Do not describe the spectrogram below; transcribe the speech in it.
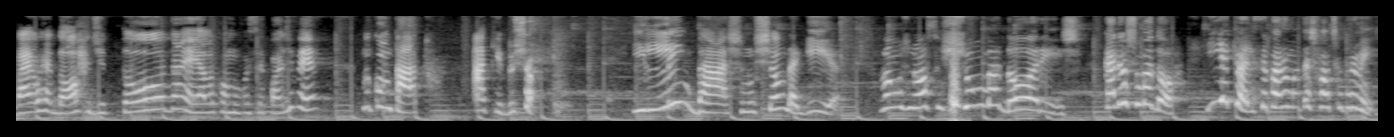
vai ao redor de toda ela, como você pode ver, no contato aqui do chão. E lá embaixo, no chão da guia, vão os nossos chumbadores. Cadê o chumbador? E aqui, ó, ele separou manta asfáltica pra mim.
